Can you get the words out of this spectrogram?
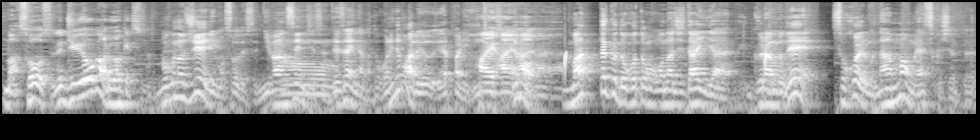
まあそうですね。需要があるわけですもん僕のジュエリーもそうですよ。2番煎じですデザインなんかどこにでもあるやっぱりはいはいはいはいでも全くどことも同じダイヤグラムで、そこよりも何万も安くしてるという。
